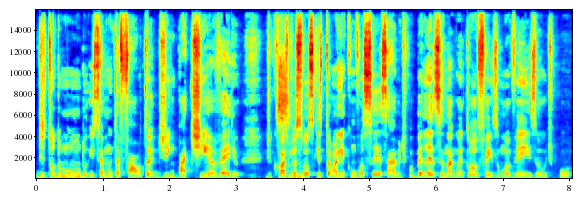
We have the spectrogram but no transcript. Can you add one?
De todo mundo. Isso é muita falta de empatia, velho. De com as Sim. pessoas que estão ali com você, sabe? Tipo, beleza, você não aguentou, fez uma vez, ou tipo,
